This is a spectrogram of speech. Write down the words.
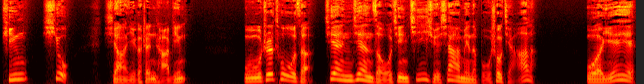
听、嗅，像一个侦察兵。五只兔子渐渐走进积雪下面的捕兽夹了。我爷爷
